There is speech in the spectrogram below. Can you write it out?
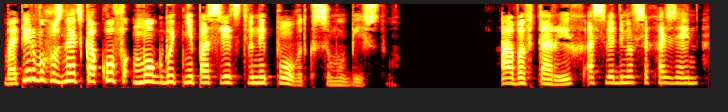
Во-первых, узнать, каков мог быть непосредственный повод к самоубийству. А во-вторых, — осведомился хозяин, —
